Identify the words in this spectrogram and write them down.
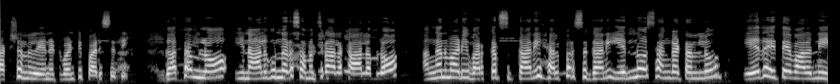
రక్షణ లేనటువంటి పరిస్థితి. గతంలో ఈ నాలుగున్నర సంవత్సరాల కాలంలో అంగన్వాడీ వర్కర్స్ కానీ హెల్పర్స్ కానీ ఎన్నో సంఘటనలు ఏదైతే వాళ్ళని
